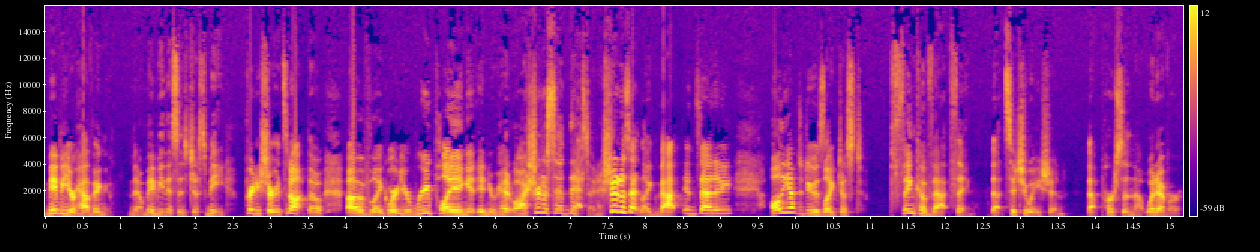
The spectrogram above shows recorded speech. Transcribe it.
Maybe you're having, now maybe this is just me. Pretty sure it's not though, of like where you're replaying it in your head. Oh, I should have said this. I should have said like that insanity. All you have to do is like just think of that thing, that situation, that person, that whatever.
